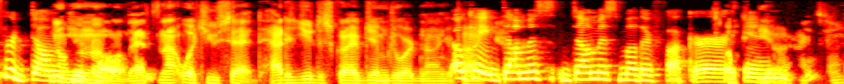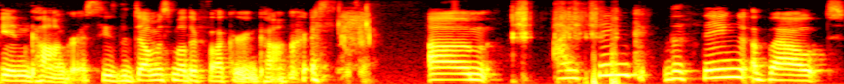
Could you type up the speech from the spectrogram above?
for dumb No, no, people. no, no. That's not what you said. How did you describe Jim Jordan on your okay, podcast? dumbest dumbest motherfucker Okay, in all right, so- in Congress. He's the dumbest motherfucker in Congress. Okay. Um, I think the thing about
